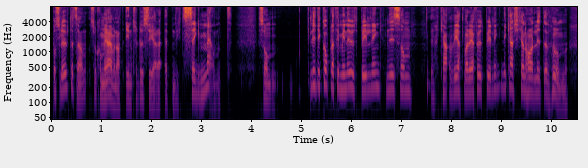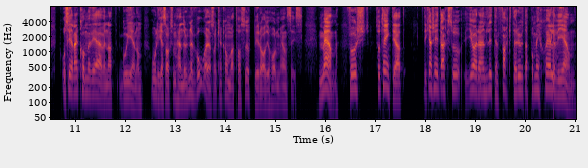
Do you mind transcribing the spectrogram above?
på slutet sen så kommer jag även att introducera ett nytt segment som lite kopplat till min utbildning. Ni som vet vad det är för utbildning, ni kanske kan ha en liten hum. Och sedan kommer vi även att gå igenom olika saker som händer under våren som kan komma att tas upp i Radio Holmensis. Men först så tänkte jag att det kanske är dags att göra en liten faktaruta på mig själv igen.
